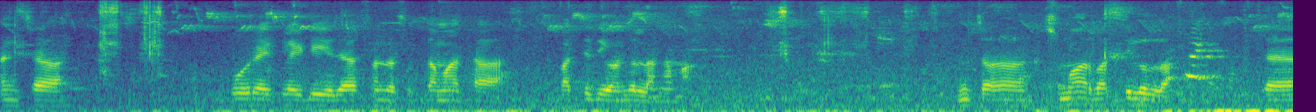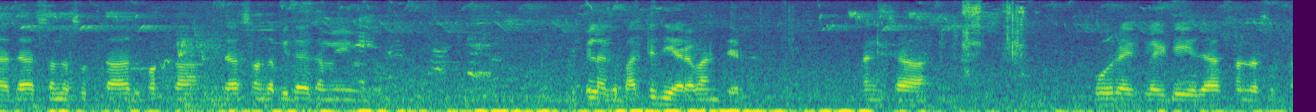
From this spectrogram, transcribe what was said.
ಅಂಚ ಪೂರೈಕ್ಲ ಇಡೀ ದೇವಸ್ಥಾನದ ಸುತ್ತ ಮಾತ ಬತ್ತಿದಿ ಒಂದುಲ್ಲ ನಮ ಅಂಚ ಸುಮಾರು ಬತ್ತಿಲುಲ್ಲ ದೇ- ದೇವಸ್ಥಾನದ ಸುತ್ತ ಆದ್ ಪಕ್ಕ ದೇವಸ್ಥಾನದ ಪಿದಾಯ್ದ ಮೇ ಉಂಡು ಇಪ್ಪಿಲಕ ಬತ್ತಿದಿಯರ ಬಂತೆರ್ ಅಂಚ ಪೂರೈಕ್ಲ ಇಡೀ ದೇವಸ್ಥಾನದ ಸುತ್ತ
